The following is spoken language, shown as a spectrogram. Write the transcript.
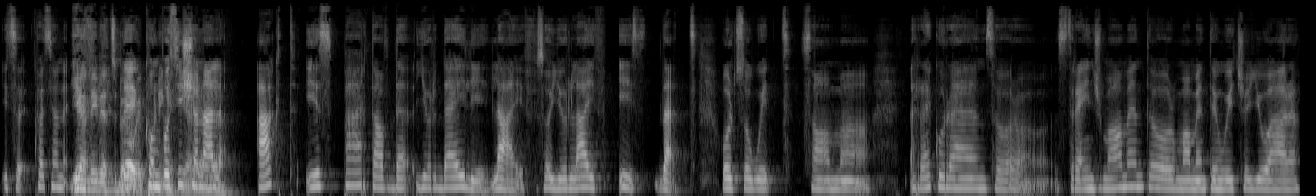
it's a question Yeah, maybe that's a better the way of putting it. Yeah, yeah, compositional yeah. act is part of the, your daily life so your life is that also with some uh, recurrence or uh, strange moment or moment in which you are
